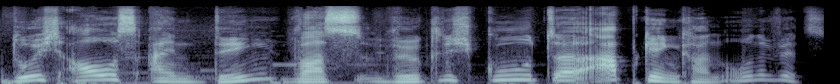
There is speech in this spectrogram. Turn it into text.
durchaus ein Ding, was wirklich gut äh, abgehen kann, ohne Witz.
